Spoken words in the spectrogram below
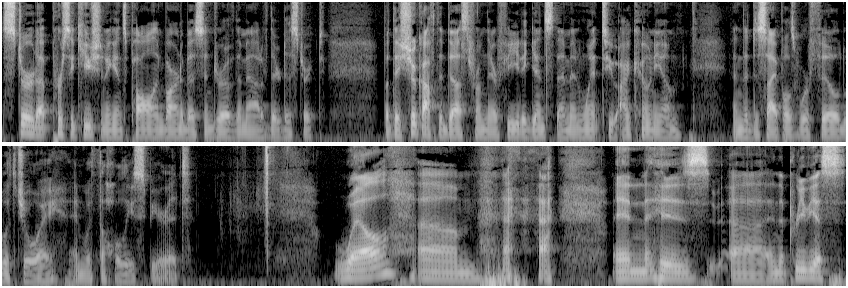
stirred up persecution against Paul and Barnabas, and drove them out of their district. But they shook off the dust from their feet against them and went to Iconium and the disciples were filled with joy and with the Holy Spirit. Well, um, in his uh, in the previous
